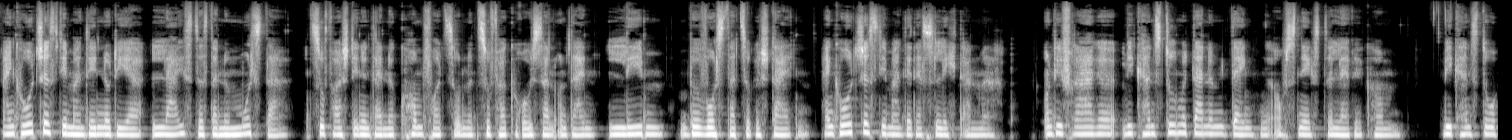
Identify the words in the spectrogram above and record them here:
Ein Coach ist jemand, den du dir leistest, deine Muster zu verstehen und deine Komfortzone zu vergrößern und dein Leben bewusster zu gestalten. Ein Coach ist jemand, der das Licht anmacht. Und die Frage, wie kannst du mit deinem Denken aufs nächste Level kommen? Wie kannst du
